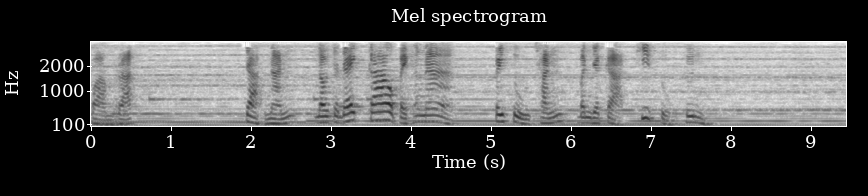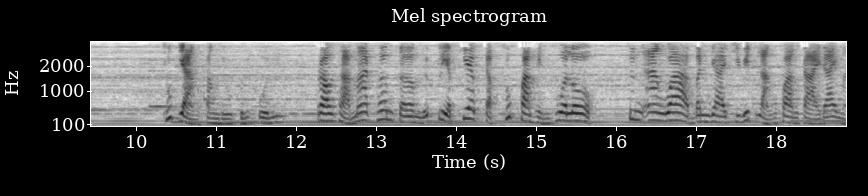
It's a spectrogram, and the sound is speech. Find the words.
ความรัก จากนั้นเราจะได้ก้าวไปข้างหน้า ไปสู่ชั้นบรรยากาศที่สูงขึ้น ทุกอย่างฟังดูคุ้นๆ เราสามารถเพิ่มเติมหรือเปรียบเทียบกับทุกความเห็นทั่วโลก ซึ่งอ้างว่าบรรยายชีวิตหลังความตายได้ไหม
